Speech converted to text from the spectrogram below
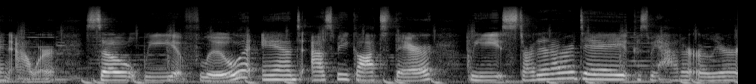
an hour. So we flew and as we got there, we started our day because we had our earlier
